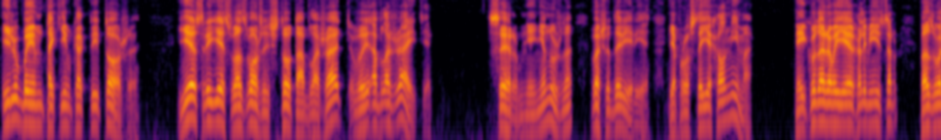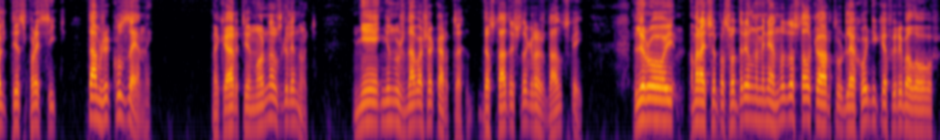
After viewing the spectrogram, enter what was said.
и любым таким, как ты, тоже. Если есть возможность что-то облажать, вы облажаете. Сэр, мне не нужно ваше доверие. Я просто ехал мимо. И куда же вы ехали, мистер? Позвольте спросить. Там же кузены. На карте можно взглянуть? Мне не нужна ваша карта, достаточно гражданской. Лерой мрачно посмотрел на меня, но достал карту для охотников и рыболовов,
